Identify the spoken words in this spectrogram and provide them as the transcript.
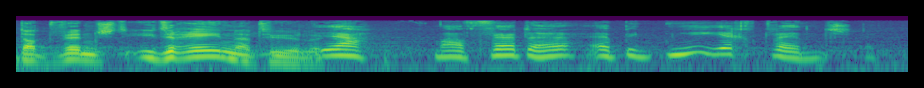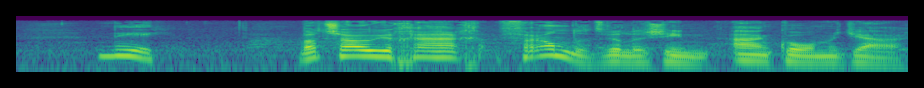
Dat wenst iedereen natuurlijk. Ja, maar verder heb ik niet echt wensen. Nee. Wat zou u graag veranderd willen zien aankomend jaar?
